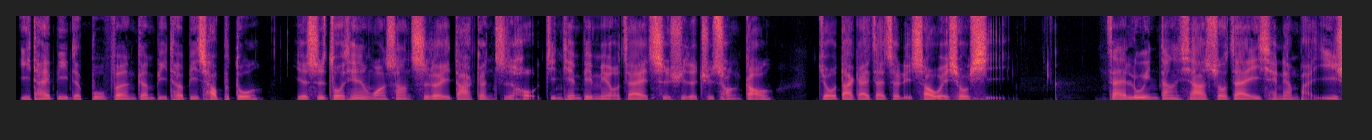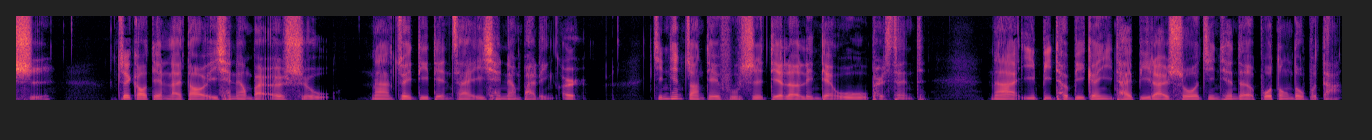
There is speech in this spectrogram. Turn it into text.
以太币的部分跟比特币差不多，也是昨天晚上吃了一大根之后，今天并没有再持续的去创高，就大概在这里稍微休息。在录音当下收在一千两百一十，最高点来到一千两百二十五，那最低点在一千两百零二。今天涨跌幅是跌了零点五五 percent。那以比特币跟以太币来说，今天的波动都不大。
